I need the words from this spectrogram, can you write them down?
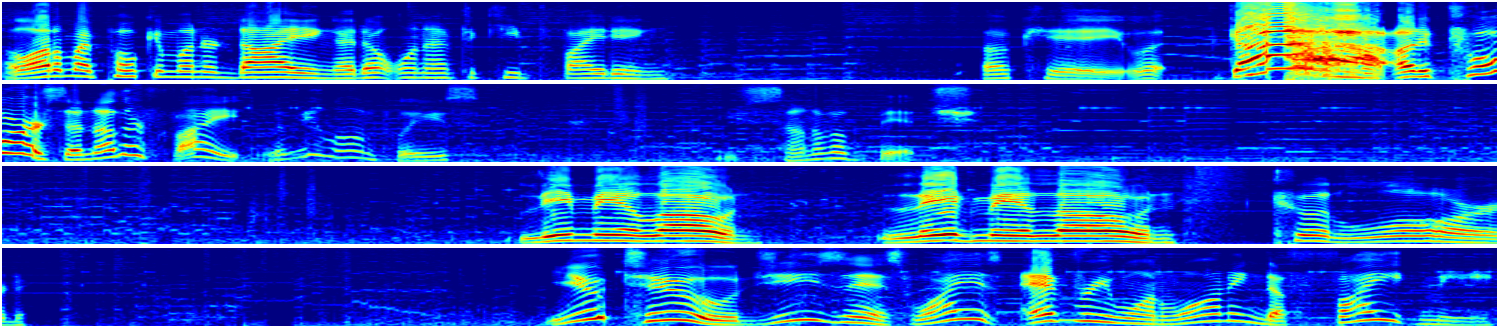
A lot of my Pokemon are dying. I don't want to have to keep fighting. Okay, what? Gah! Of course, another fight. Leave me alone, please. You son of a bitch. Leave me alone. Leave me alone. Good lord. You too! Jesus, why is everyone wanting to fight me?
